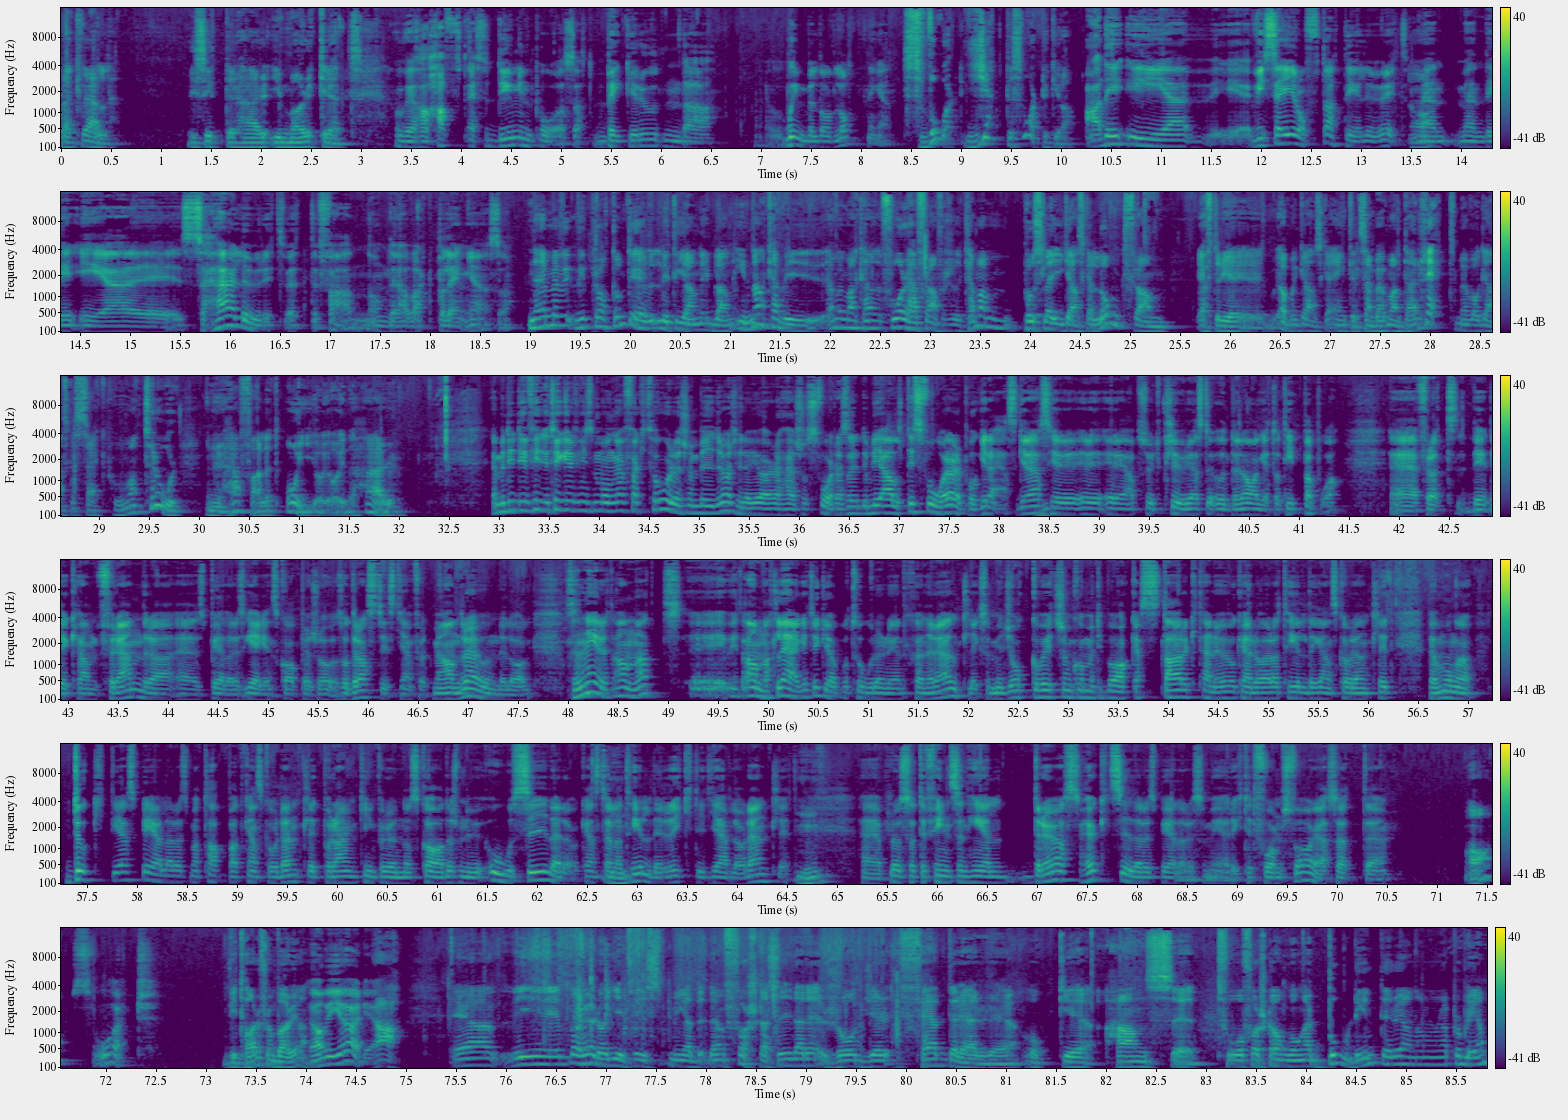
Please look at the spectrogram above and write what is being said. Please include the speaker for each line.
Speaker 1: sen lördagkväll. Vi sitter här i mörkret.
Speaker 2: Och vi har haft ett dygn på oss att begrunda Wimbledon-lottningen.
Speaker 1: Svårt, jättesvårt tycker jag.
Speaker 2: Ja, det är... Vi säger ofta att det är lurigt,
Speaker 1: Ja.
Speaker 2: men, men det är så här lurigt vet du fan om det har varit på länge alltså.
Speaker 1: Nej men vi, vi pratar om det lite grann ibland. Innan kan vi, ja men man kan få det här framför sig. kan man pussla i ganska långt fram efter det, ja men ganska enkelt. Sen behöver man inte ha rätt men vara ganska säker på vad man tror. Men i det här fallet, oj oj oj, det här...
Speaker 2: Ja, men det, det, jag tycker det finns många faktorer som bidrar till att göra det här så svårt. Alltså, det blir alltid svårare på gräs. Gräs är, är, är det absolut klurigaste underlaget att tippa på. Eh, för att det, det kan förändra eh, spelares egenskaper så, så drastiskt jämfört med andra underlag. Sen är det ett annat, eh, ett annat läge tycker jag på touren rent generellt. Liksom. Med Djokovic som kommer tillbaka starkt här nu och kan röra till det ganska ordentligt. Vi har många duktiga spelare som har tappat ganska ordentligt på ranking på grund av skador som nu är osidade och kan ställa till det riktigt jävla ordentligt. Eh, Plus att det finns en hel drös högt sidade spelare som är riktigt formsvaga. Så att, eh,
Speaker 1: Ja,
Speaker 2: svårt.
Speaker 1: vi tar det från början.
Speaker 2: Ja, vi gör det.
Speaker 1: Ja. Eh, vi börjar då givetvis med den första sidade Roger Federer och hans två första omgångar borde inte röna några problem.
